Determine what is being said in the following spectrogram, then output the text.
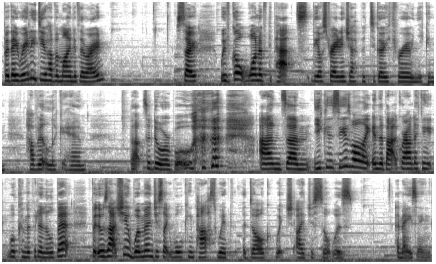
but they really do have a mind of their own. So we've got one of the pets, the Australian Shepherd, to go through and you can have a little look at him. That's adorable. and um, you can see as well, like in the background, I think it will come up in a little bit, but there was actually a woman just like walking past with a dog, which I just thought was amazing.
